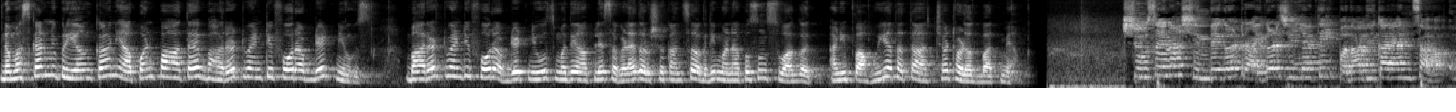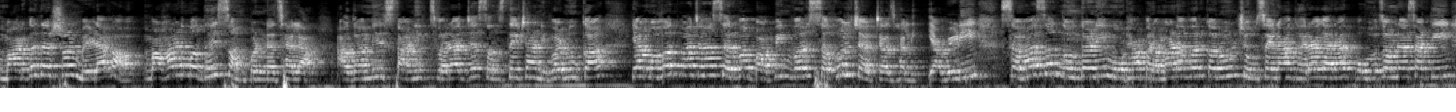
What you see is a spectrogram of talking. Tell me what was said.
नमस्कार मी प्रियंका आणि आपण पाहत आहे Bharat twenty four update news. Bharat twenty four update न्यूजमध्ये आपल्या सगळ्या दर्शकांचं अगदी मनापासून स्वागत आणि पाहूयात आता आजच्या ठळक बातम्या. शिवसेना शिंदेगड रायगड जिल्ह्यातील पदाधिकाऱ्यांचा मार्गदर्शन मेळावा महाडमध्ये संपन्न झाला. आगामी स्थानिक स्वराज्य संस्थेच्या निवडणुका या महत्त्वाच्या सर्व बाबींवर सखोल चर्चा झाली. यावेळी सभा शिवसेना घराघरात पोहोचवण्यासाठी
